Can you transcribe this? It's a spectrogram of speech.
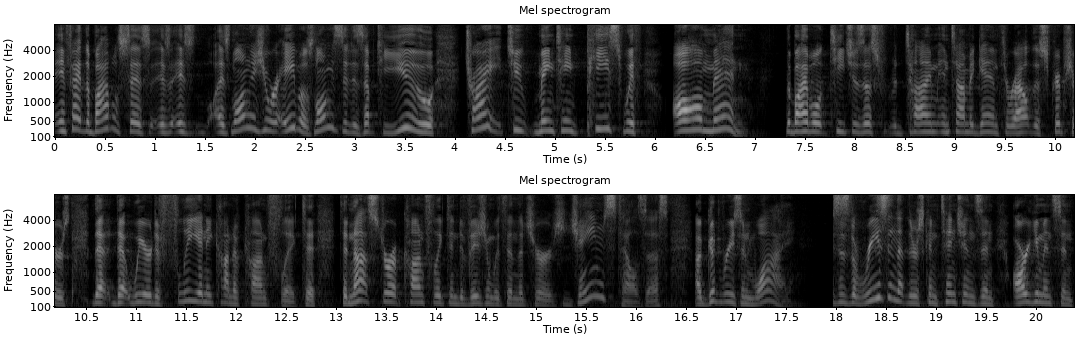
In fact, the Bible says, as, as, as long as you are able, as long as it is up to you, try to maintain peace with all men. The Bible teaches us time and time again throughout the scriptures that, that we are to flee any kind of conflict, to, to not stir up conflict and division within the church. James tells us a good reason why. He says the reason that there's contentions and arguments and,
